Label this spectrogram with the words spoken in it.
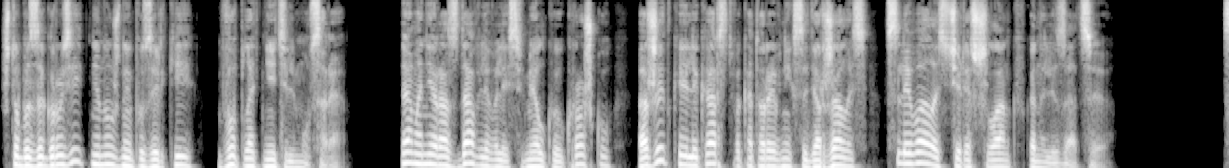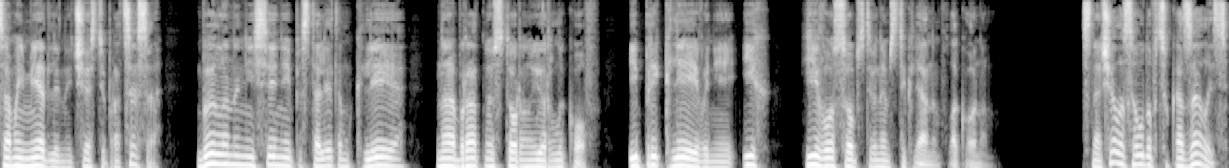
чтобы загрузить ненужные пузырьки в уплотнитель мусора. Там они раздавливались в мелкую крошку, а жидкое лекарство, которое в них содержалось, сливалось через шланг в канализацию. Самой медленной частью процесса было нанесение пистолетом клея на обратную сторону ярлыков и приклеивание их к его собственным стеклянным флаконам. Сначала Саудовцу казалось,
